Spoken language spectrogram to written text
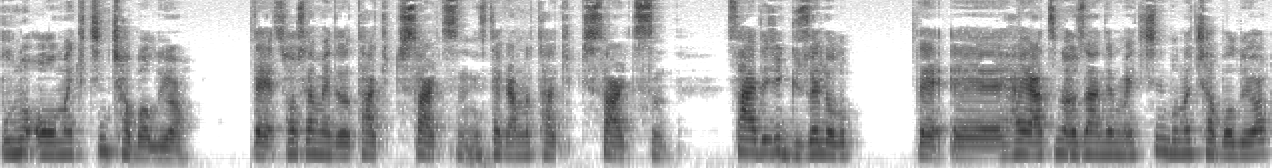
bunu olmak için çabalıyor. De sosyal medyada takipçi artsın, Instagram'da takipçi artsın. Sadece güzel olup de e, hayatını özendirmek için buna çabalıyor.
